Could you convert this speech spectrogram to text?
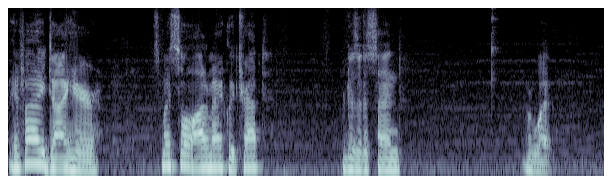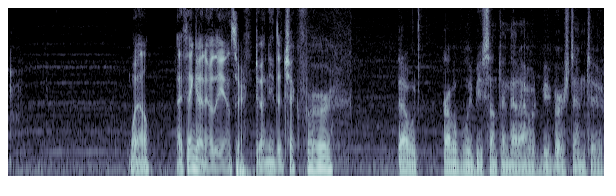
if I die here, is my soul automatically trapped, or does it ascend, or what? Well, I think I know the answer. Do I need to check for? That would probably be something that I would be versed into.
